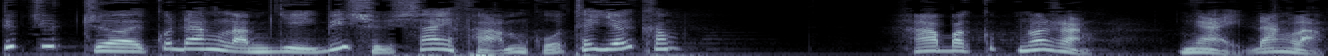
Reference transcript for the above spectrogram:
Đức Chúa Trời có đang làm gì với sự sai phạm của thế giới không? Habakkuk nói rằng, Ngài đang làm.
